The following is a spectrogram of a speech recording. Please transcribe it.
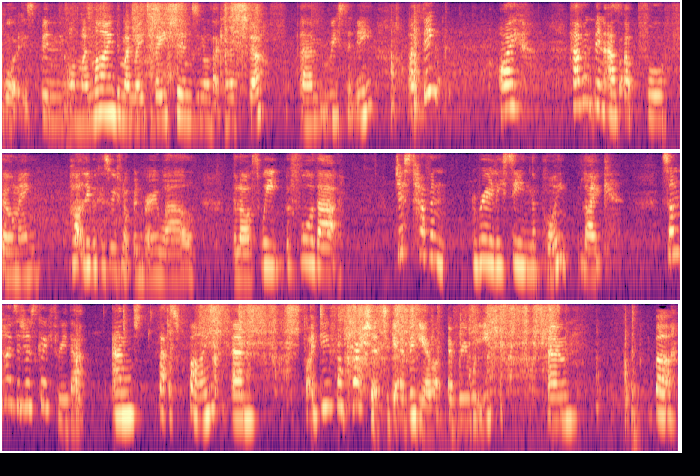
what has been on my mind and my motivations and all that kind of stuff um, recently. I think I haven't been as up for filming, partly because we've not been very well the last week. Before that, just haven't really seen the point. Like, sometimes I just go through that and that's fine. Um, but I do feel pressure to get a video up every week. Um, but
